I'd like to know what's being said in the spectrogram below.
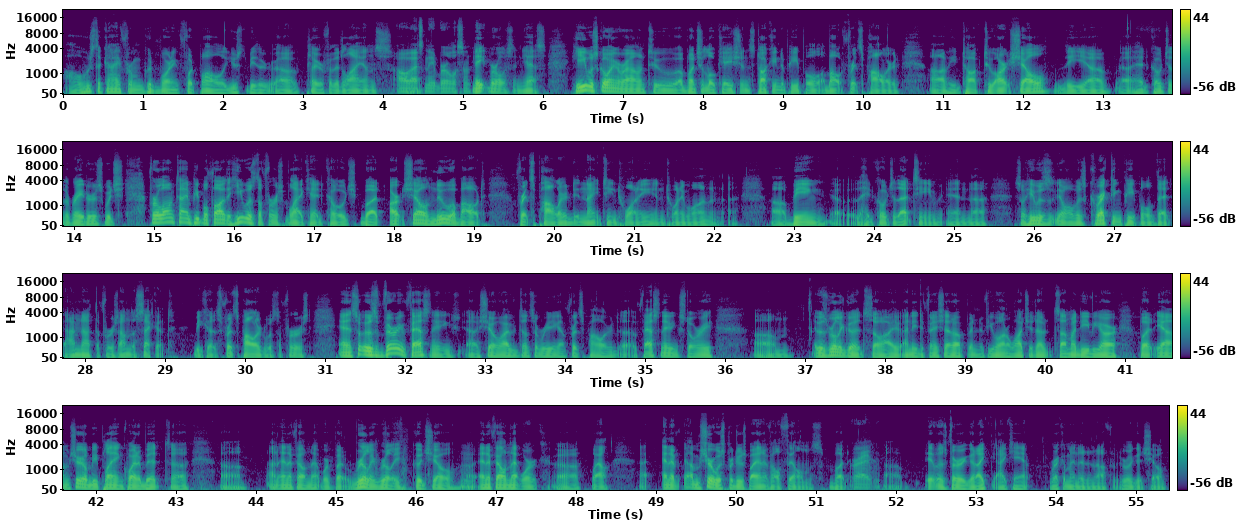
oh, who's the guy from Good Morning Football? Used to be the uh, player for the Lions. Oh, that's Nate Burleson. Nate Burleson, yes. He was going around to a bunch of locations talking to people about Fritz Pollard. Uh, he talked to Art Shell, the uh, uh, head coach of the Raiders, which for a long time people thought that he was the first black head coach, but Art Shell knew about Fritz Pollard in 1920 and 21, uh, uh, being uh, the head coach of that team. And so he was, you know, always correcting people that I'm not the first, I'm the second because Fritz Pollard was the first. And so it was a very fascinating uh, show. I've done some reading on Fritz Pollard, a fascinating story. Um, it was really good, so I, I need to finish that up. And if you want to watch it, uh, it's on my DVR. But yeah, I'm sure it'll be playing quite a bit uh, uh, on NFL Network. But really, really good show. Mm. NFL Network. Uh, well, and I'm sure it was produced by NFL Films, but right. it was very good. I, I can't recommend it enough. It was a really good show.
